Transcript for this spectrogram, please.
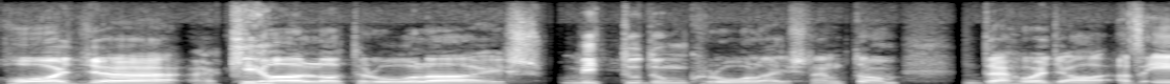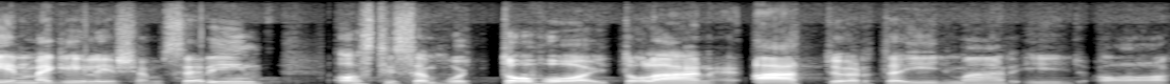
hogy uh, ki hallott róla, és mit tudunk róla, és nem tudom, de hogy a, az én megélésem szerint azt hiszem, hogy tavaly talán áttörte így már így a,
